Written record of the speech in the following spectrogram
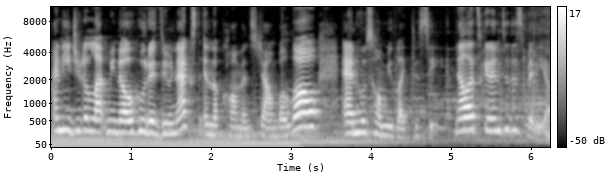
I need you to let me know who to do next in the comments down below and whose home you'd like to see. Now let's get into this video.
